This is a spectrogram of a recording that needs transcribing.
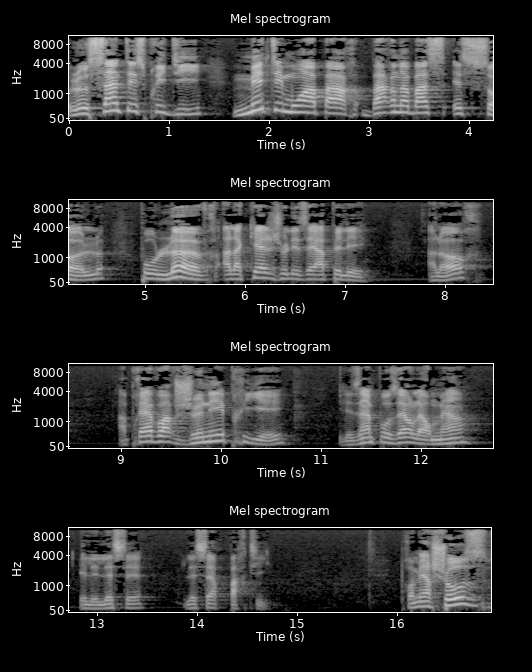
le Saint-Esprit dit, mettez-moi à part Barnabas et Saul pour l'œuvre à laquelle je les ai appelés. Alors, après avoir jeûné et prié, ils les imposèrent leurs mains et les laissèrent partir. Première chose,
